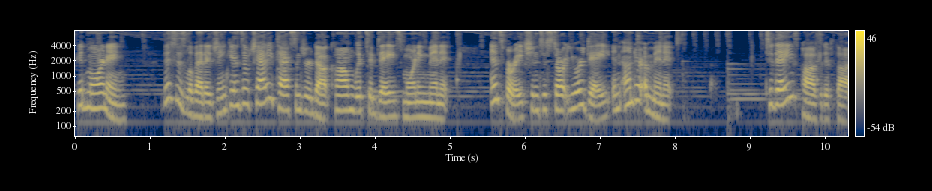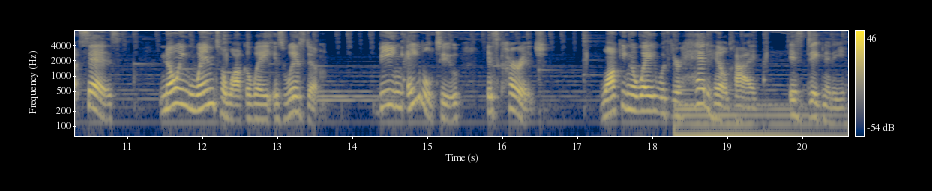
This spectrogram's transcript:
Good morning. This is Lavetta Jenkins of chattypassenger.com with today's Morning Minute. Inspiration to start your day in under a minute. Today's positive thought says, Knowing when to walk away is wisdom. Being able to is courage. Walking away with your head held high is dignity.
